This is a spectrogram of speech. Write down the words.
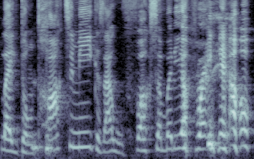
Like, don't talk to me because I will fuck somebody up right now.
